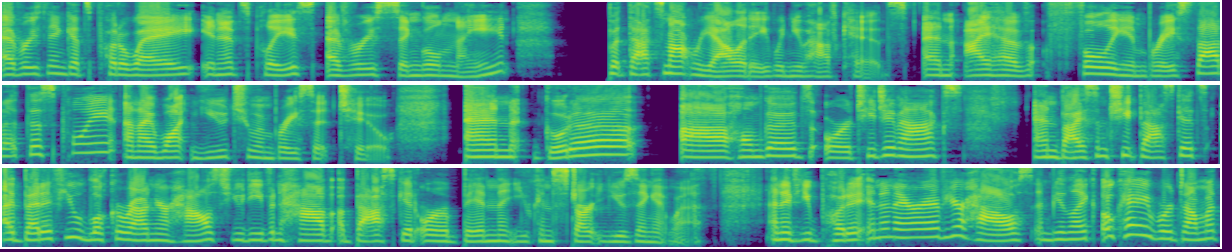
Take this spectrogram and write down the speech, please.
everything gets put away in its place every single night, but that's not reality when you have kids. And I have fully embraced that at this point, and I want you to embrace it too. And go to uh, Home Goods or TJ Maxx and buy some cheap baskets. I bet if you look around your house, you'd even have a basket or a bin that you can start using it with. And if you put it in an area of your house and be like, okay, we're done with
